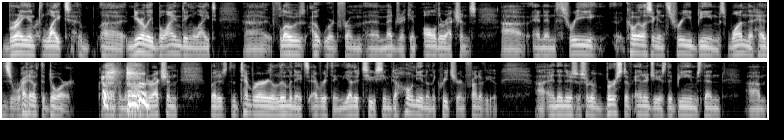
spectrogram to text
Brilliant light, uh, nearly blinding light, uh, flows outward from uh, Medric in all directions, uh, and then three coalescing in three beams. One that heads right out the door, kind of in the wrong direction, but it's the temporary illuminates everything. The other two seem to hone in on the creature in front of you, uh, and then there's a sort of burst of energy as the beams then um,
